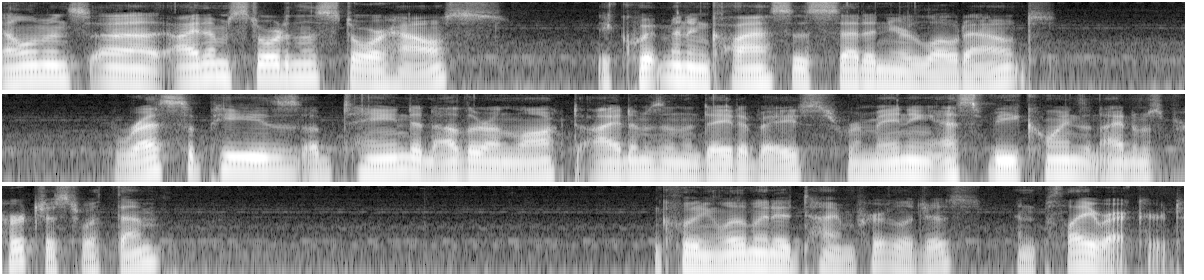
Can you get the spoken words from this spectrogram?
Elements, uh, items stored in the storehouse. Equipment and classes set in your loadout recipes obtained and other unlocked items in the database, remaining SV coins and items purchased with them, including limited time privileges, and play record.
